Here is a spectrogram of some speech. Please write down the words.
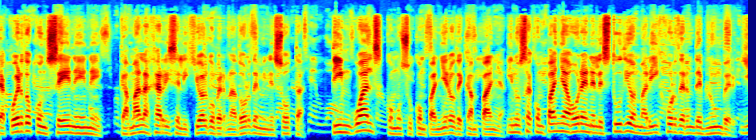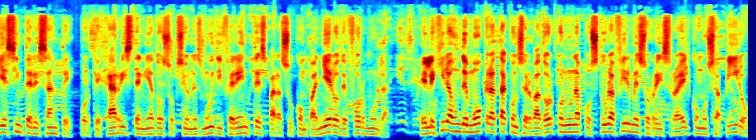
De acuerdo con CNN, Kamala Harris eligió al gobernador de Minnesota, Tim Walz, como su compañero de campaña y nos acompaña ahora en el estudio Marie Jordan de Bloomberg. Y es interesante, porque Harris tenía dos opciones muy diferentes para su compañero de fórmula. Elegir a un demócrata conservador con una postura firme sobre Israel como Shapiro,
